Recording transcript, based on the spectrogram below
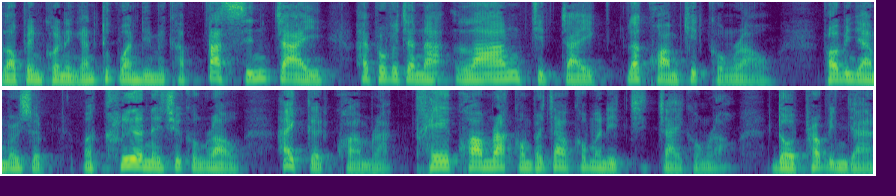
เราเป็นคนอย่างนั้นทุกวันดีไหมครับ ตัดสินใจให้พระวจนะล้างจิตใจและความคิดของเราพระวิญญาณบริสุทธิ์มาเคลื่อนในชีวิตของเรา ให้เกิดความรัก เทความรักของพระเจ้าเข้ามาในจิตใจของเรา โดยพระวิญญาณ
